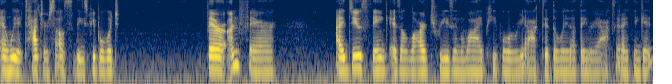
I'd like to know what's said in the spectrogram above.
and we attach ourselves to these people which fair or unfair I do think is a large reason why people reacted the way that they reacted. I think it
